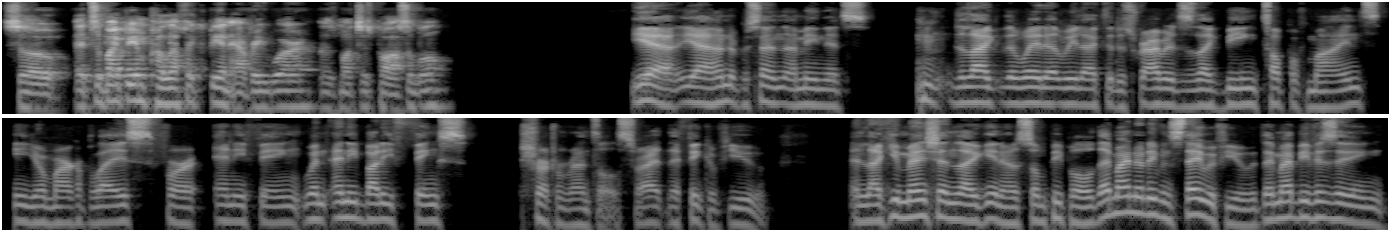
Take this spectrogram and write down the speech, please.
so it's about being prolific, being everywhere as much as possible. Yeah, yeah, hundred percent. I mean, it's the like the way that we like to describe it is like being top of mind in your marketplace for anything. When anybody thinks short-term rentals, right? They think of you. And like you mentioned, like you know, some people they might not even stay with you. They might be visiting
